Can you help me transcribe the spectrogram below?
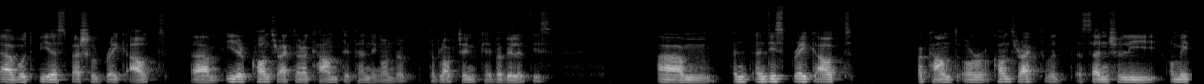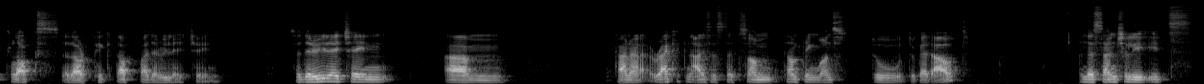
uh, would be a special breakout, um, either contract or account, depending on the, the blockchain capabilities. Um, and, and this breakout account or contract would essentially omit locks that are picked up by the relay chain. So the relay chain um, kind of recognizes that some something wants to, to get out, and essentially it's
